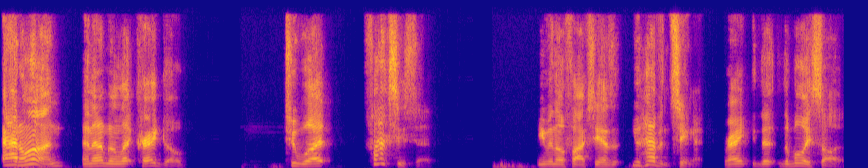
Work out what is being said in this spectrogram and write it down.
add on, and then I'm going to let Craig go to what Foxy said. Even though Foxy hasn't, you haven't seen it, right? The, the boy saw it.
